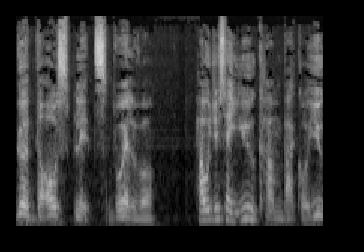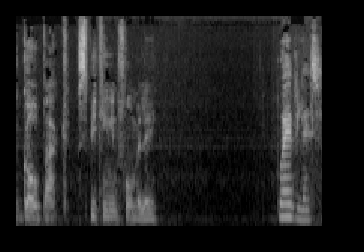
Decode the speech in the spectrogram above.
Good, the O splits. Vuelvo. How would you say you come back or you go back, speaking informally? Vuelves.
